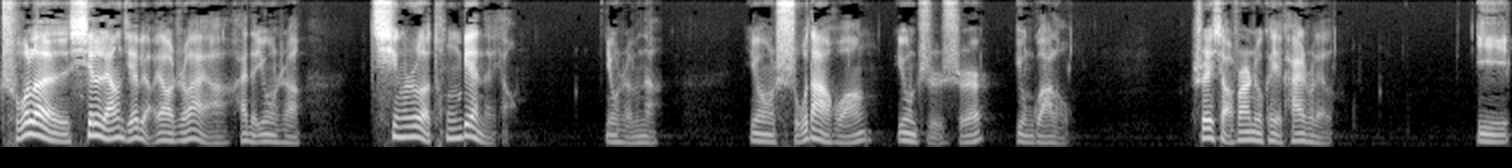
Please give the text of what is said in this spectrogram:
除了辛凉解表药之外啊，还得用上清热通便的药，用什么呢？用熟大黄，用枳实，用瓜蒌，所以小方就可以开出来了。以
